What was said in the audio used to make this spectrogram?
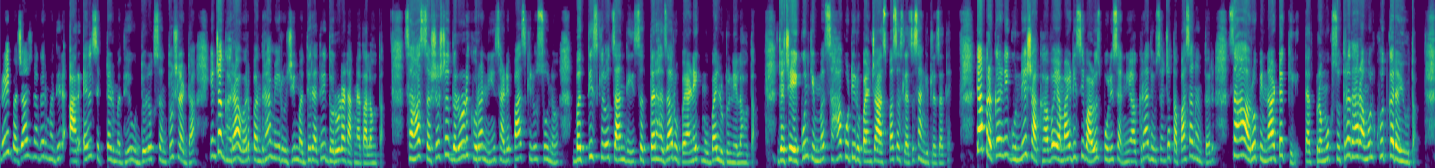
मंडळी बजाजनगर मधील R L सेक्टरमध्ये उद्योजक संतोष लड्डा यांच्या घरावर पंधरा मे रोजी मध्यरात्री दरोडा टाकण्यात आला होता. सहा सशस्त्र दरोडेखोरांनी साडेपाच किलो सोनं बत्तीस किलो चांदी सत्तर हजार रुपये आणि एक मोबाईल लुटून नेला होता. ज्याची एकूण किंमत सहा कोटी रुपयांच्या आसपास असल्याचं सांगितलं जात आहे त्या प्रकरणी गुन्हे शाखा व M I D C Waluj पोलिसांनी अकरा दिवसांच्या तपासानंतर सहा आरोपींना अटक केली. त्यात प्रमुख सूत्रधार अमोल खोतकरही होता.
